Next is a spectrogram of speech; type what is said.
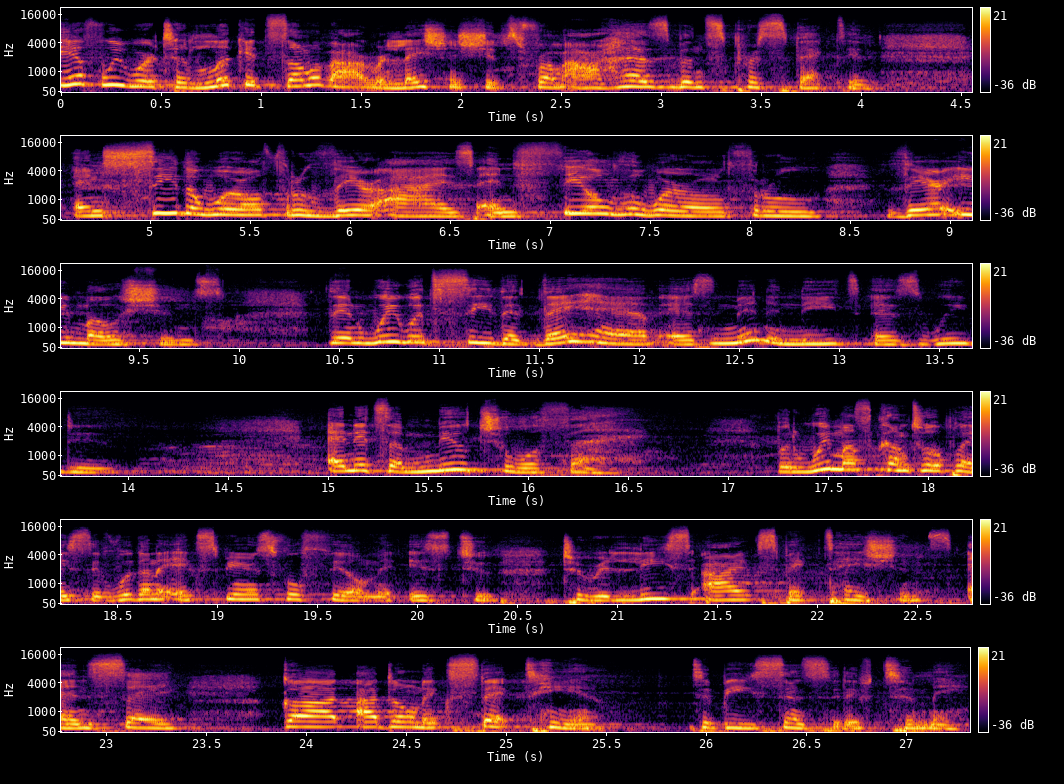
if we were to look at some of our relationships from our husband's perspective and see the world through their eyes and feel the world through their emotions, then we would see that they have as many needs as we do. And it's a mutual thing. But we must come to a place, if we're going to experience fulfillment, is to, to release our expectations and say, God, I don't expect him to be sensitive to me.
